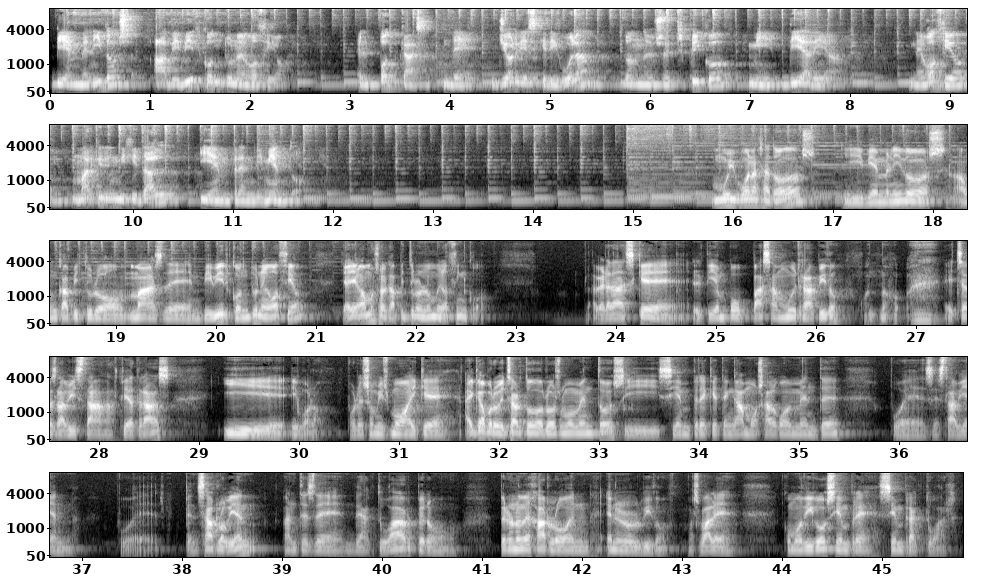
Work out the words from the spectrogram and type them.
Bienvenidos a Vivir con tu negocio, el podcast de Jordi Esquiriguela, donde os explico mi día a día, negocio, marketing digital y emprendimiento. Muy buenas a todos y bienvenidos a un capítulo más de Vivir con tu negocio. Ya llegamos al capítulo número 5. La verdad es que el tiempo pasa muy rápido cuando echas la vista hacia atrás y, bueno, por eso mismo hay que, hay que aprovechar todos los momentos y siempre que tengamos algo en mente, pues está bien pues pensarlo bien antes de, actuar, pero, pero no dejarlo en, el olvido. Más vale, como digo, siempre, siempre actuar.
